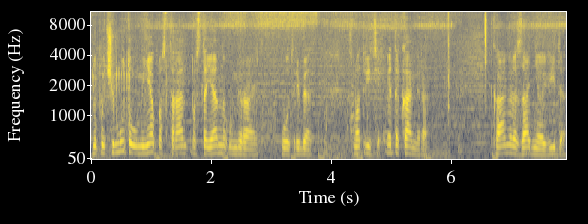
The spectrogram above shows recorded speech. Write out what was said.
но почему-то у меня постоянно умирает. Вот, ребят, смотрите, это камера. Камера заднего вида.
